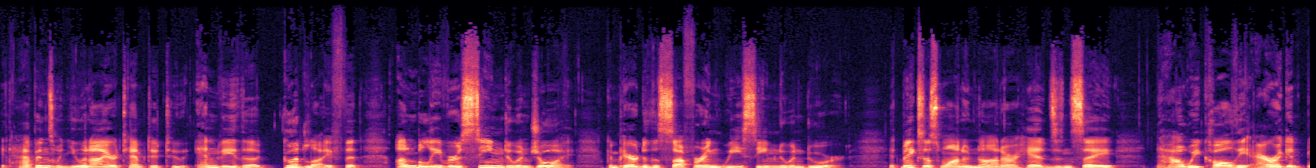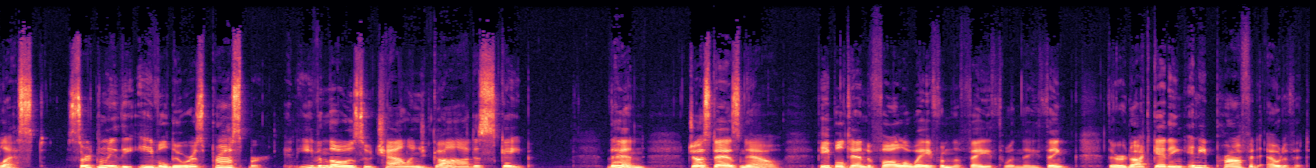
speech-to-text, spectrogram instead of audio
It happens when you and I are tempted to envy the good life that unbelievers seem to enjoy compared to the suffering we seem to endure. It makes us want to nod our heads and say, Now we call the arrogant blessed. Certainly the evildoers prosper, and even those who challenge God escape. Then, just as now, people tend to fall away from the faith when they think they're not getting any profit out of it.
